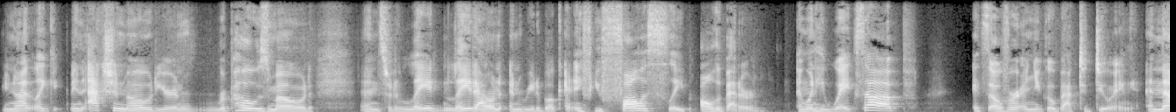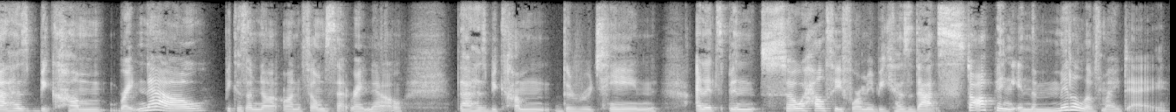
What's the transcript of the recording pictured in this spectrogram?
You're not like in action mode, you're in repose mode and sort of lay, lay down and read a book. And if you fall asleep, all the better. And when he wakes up, it's over and you go back to doing. And that has become right now, because I'm not on a film set right now, that has become the routine. And it's been so healthy for me because that stopping in the middle of my day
